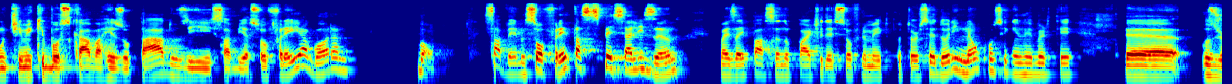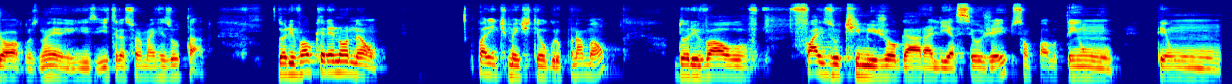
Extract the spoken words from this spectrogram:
um time que buscava resultados e sabia sofrer, e agora, bom, sabendo sofrer, está se especializando, mas aí passando parte desse sofrimento para o torcedor e não conseguindo reverter é, os jogos, né, e, e transformar em resultado. Dorival, querendo ou não, aparentemente tem o grupo na mão. Dorival faz o time jogar ali a seu jeito. São Paulo tem um, tem um,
